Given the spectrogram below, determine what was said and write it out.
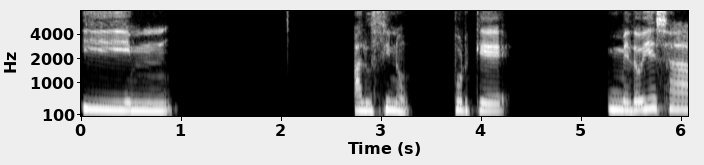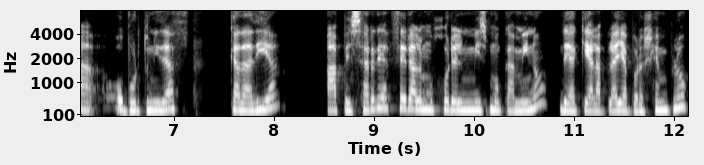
Y alucino porque me doy esa oportunidad cada día, a pesar de hacer a lo mejor el mismo camino de aquí a la playa, por ejemplo,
